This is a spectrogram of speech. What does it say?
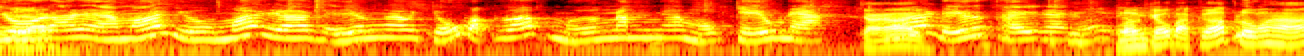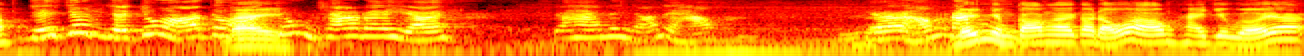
vừa Dạ. đây nè mới vừa mới điện ờ, chủ bật góp mượn năm ờ, một triệu nè Trời ơi. mới điện thầy nè mượn chủ bạc góp luôn hả vậy chứ giờ chú hỏi tôi hỏi chú làm sao đây rồi cho hai đứa nhỏ đi học giờ không Điển giùm con ơi coi đủ không? hai triệu rưỡi á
